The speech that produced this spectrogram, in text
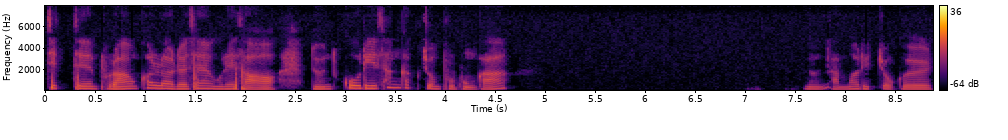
짙은 브라운 컬러를 사용을 해서 눈꼬리 삼각존 부분과 눈 앞머리 쪽을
